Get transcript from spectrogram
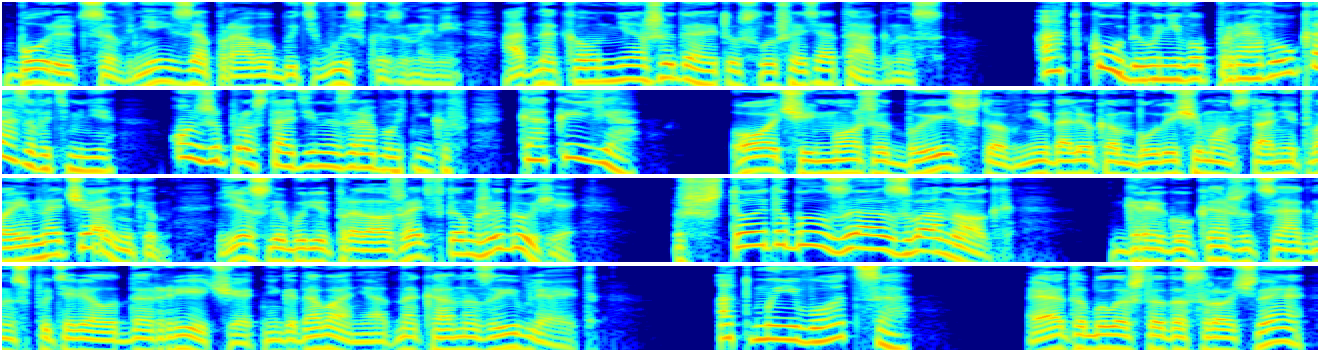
борются в ней за право быть высказанными, однако он не ожидает услышать от Агнес. «Откуда у него право указывать мне? Он же просто один из работников, как и я». «Очень может быть, что в недалеком будущем он станет твоим начальником, если будет продолжать в том же духе. Что это был за звонок?» Грегу кажется, Агнес потеряла дар речи от негодования, однако она заявляет. «От моего отца». «Это было что-то срочное?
